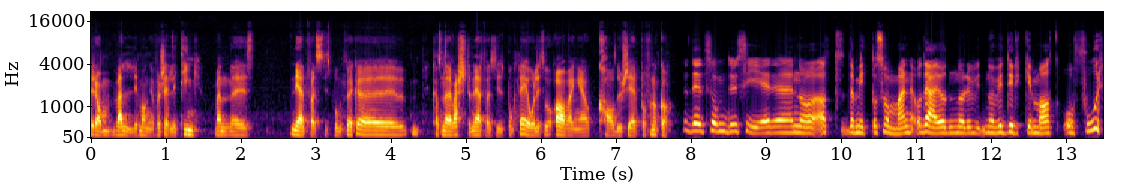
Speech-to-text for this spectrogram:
ramme veldig mange forskjellige ting. Men nedfallstidspunktet, hva som er det verste nedfallstidspunktet, er jo litt avhengig av hva du ser på for noe. Det som du sier eh, nå, at det er midt på sommeren, og det er jo når, når vi dyrker mat og fôr.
